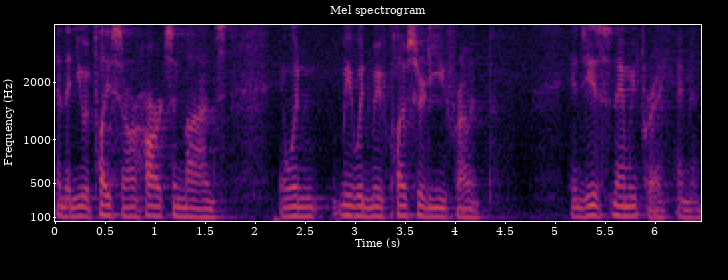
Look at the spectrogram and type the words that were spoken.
and that you would place it in our hearts and minds, and when we would move closer to you from it. In Jesus' name we pray. Amen.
